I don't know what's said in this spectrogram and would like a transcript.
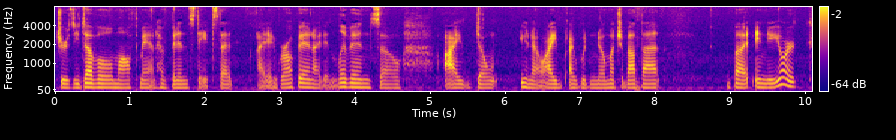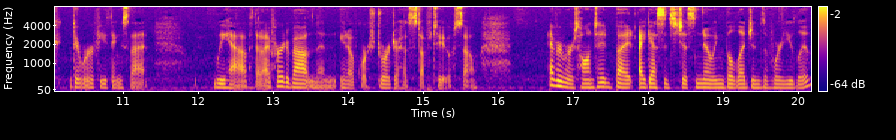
Jersey Devil, Mothman have been in states that I didn't grow up in, I didn't live in, so I don't, you know, I, I wouldn't know much about that. But in New York, there were a few things that we have that I've heard about, and then, you know, of course, Georgia has stuff too, so everywhere's haunted, but I guess it's just knowing the legends of where you live.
